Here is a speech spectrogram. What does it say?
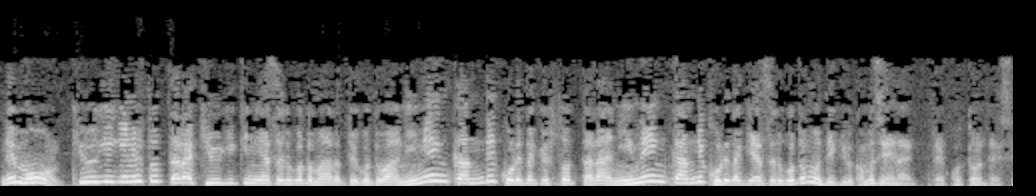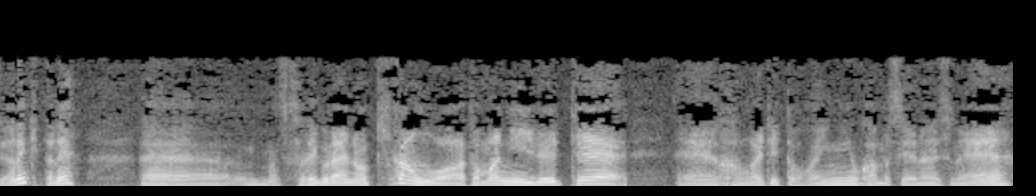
でも、急激に太ったら急激に痩せることもあるということは、2年間でこれだけ太ったら、2年間でこれだけ痩せることもできるかもしれないってことですよね、きっとね。えー、まあ、それぐらいの期間を頭に入れて、えー、考えていった方がいいのかもしれないですね。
